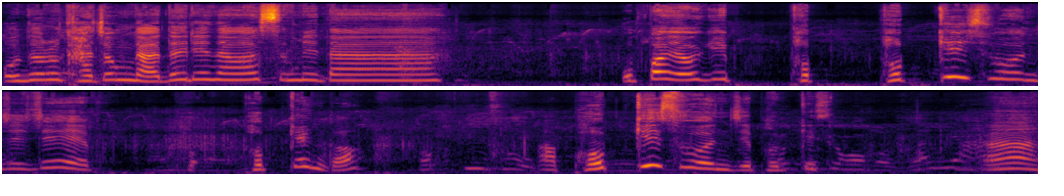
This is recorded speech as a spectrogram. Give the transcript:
오늘은 가족 나들이 나왔습니다. 오빠 여기 법 법기 수원지지? 법- 법계인가? 아 법기 수원지 법기 수. 아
